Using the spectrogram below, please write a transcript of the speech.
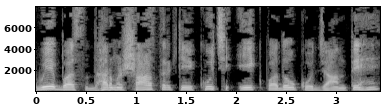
वे बस धर्मशास्त्र के कुछ एक पदों को जानते हैं।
